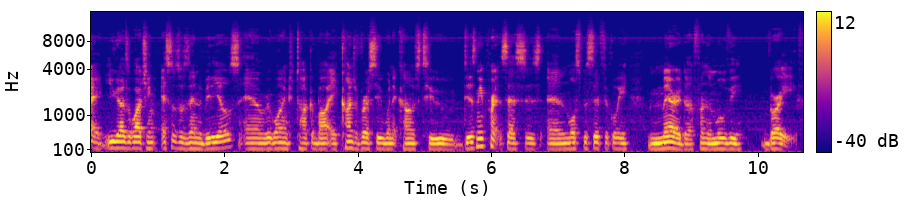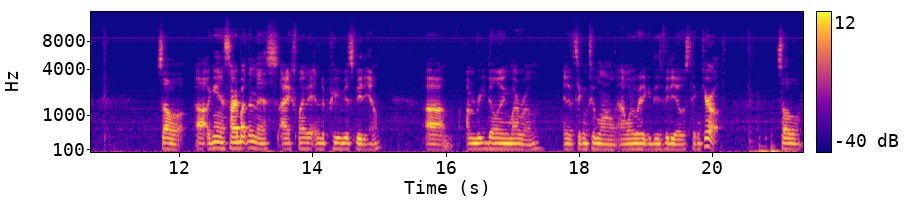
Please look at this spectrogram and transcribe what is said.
Hey, you guys are watching Essence of Zen videos, and we're going to talk about a controversy when it comes to Disney princesses, and most specifically, Merida from the movie Brave. So, uh, again, sorry about the mess. I explained it in the previous video. Um, I'm redoing my room, and it's taking too long, and I want to go ahead and get these videos taken care of. So,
